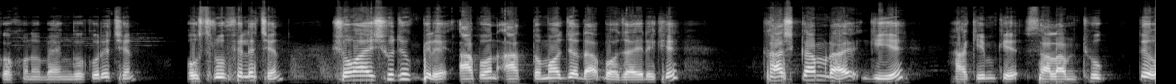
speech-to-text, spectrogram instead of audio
কখনো ব্যঙ্গ করেছেন, অশ্রু ফেলেছেন সময় সুযোগ পেলে আপন আত্মমর্যাদা বজায় রেখে খাস কামরায় গিয়ে হাকিমকে সালাম ঠুকতেও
